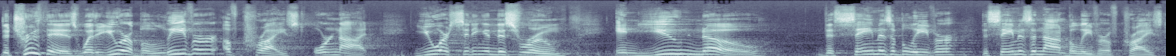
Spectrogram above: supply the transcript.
The truth is, whether you are a believer of Christ or not, you are sitting in this room and you know the same as a believer, the same as a non believer of Christ,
